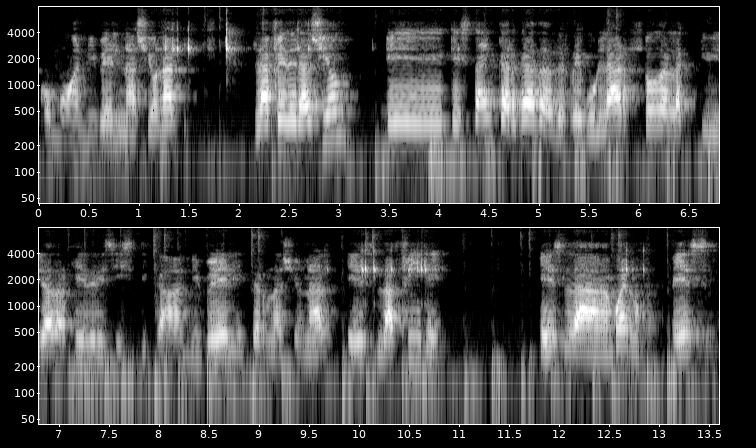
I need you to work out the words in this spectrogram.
como a nivel nacional. La federación eh, que está encargada de regular toda la actividad ajedrecística a nivel internacional es la FIDE, es la, bueno, es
